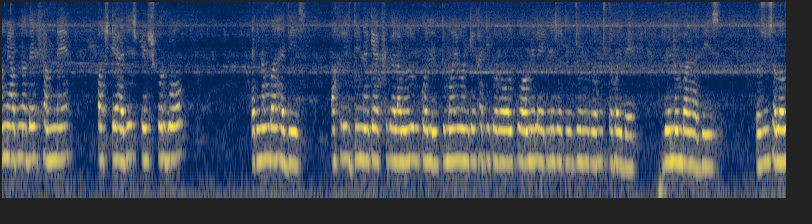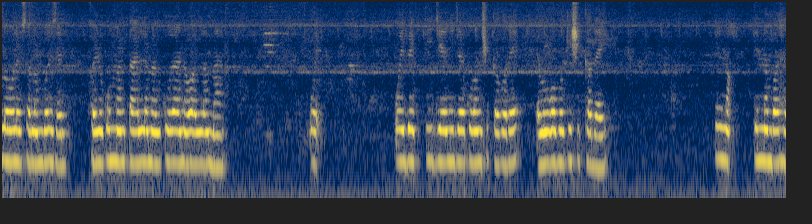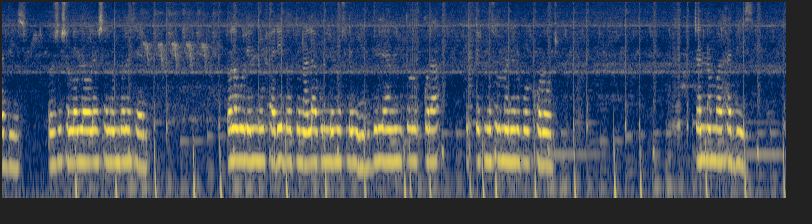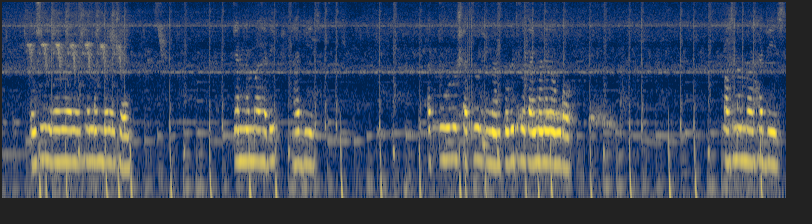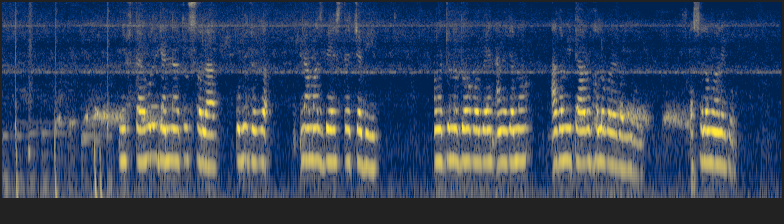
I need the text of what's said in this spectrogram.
আমি আপনাদের সামনে পাঁচটি হাদিস পেশ করব। এক নম্বর হাদিস, আখলিস দিনাকে একশো গেল আমলুল করলে তোমার ইমানকে খাঁটি করো অল্প আমেলে নিজের জন্য যথেষ্ট হইবে। দুই নম্বর হাদিস, রসুল সাল্লাহ সাল্লাম বলেছেন, খৈরকুম মান তাল্লাম আল কোরআন ও আল্লামা। ওই ওই ব্যক্তি যে নিজের কোরআন শিক্ষা করে এবং অপরকে শিক্ষা দেয়। তিন নম্বর হাদিস রসুল সাল্লাহ সাল্লাম বলেছেন তলাবুল ইলমি ফারিদতুন আলা কুল্লি মুসলিমিন দিলে আমি তলব করা প্রত্যেক মুসলমানের উপর খরচ চার নম্বর হাদিস রসুল সাল্লাম বলেছেন চার নম্বর হাদিস হাদিস আতুর সাতুল ইমান পবিত্রতা ইমানের অঙ্গ পাঁচ নম্বর হাদিস। মিফতাহুল জান্নাতুসলা সলা পবিত্রতা নামাজ বেহেস্তের চাবি। আমার জন্য দোয়া করবেন, আমি যেন আগামীতে আরও ভালো করে করতে পারি আসসালামু আলাইকুম।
